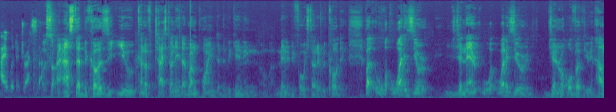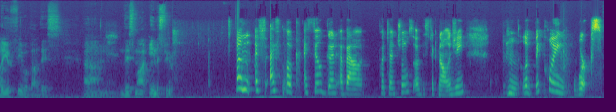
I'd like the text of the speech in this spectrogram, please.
I would address that. So I asked that because you kind of touched on it at one point at the beginning, maybe before we started recording. But what is your gener- what is your general overview, and how do you feel about this um, this industry? Um, I, f- I f- look, I feel good about potentials of this technology. look, Bitcoin works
